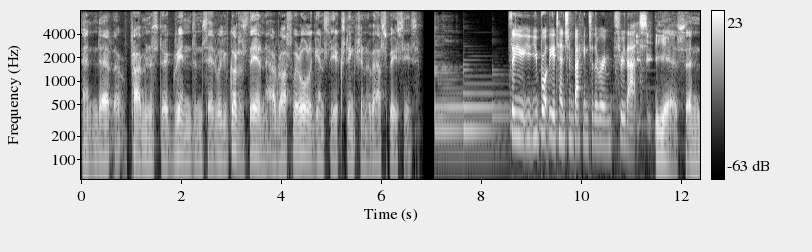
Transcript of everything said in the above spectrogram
And uh, the Prime Minister grinned and said, Well, you've got us there now, Ross. We're all against the extinction of our species. So you, you brought the attention back into the room through that? Yes, and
